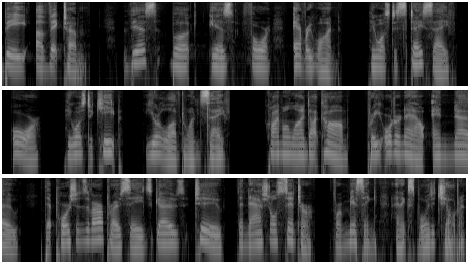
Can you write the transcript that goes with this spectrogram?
Be a Victim. This book is for everyone who wants to stay safe or who wants to keep your loved ones safe. CrimeOnline.com. Pre order now and know that portions of our proceeds goes to the National Center for Missing and Exploited Children.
